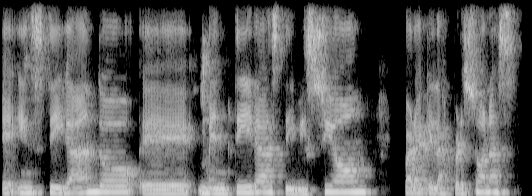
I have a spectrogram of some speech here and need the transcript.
eh, instigando eh, mentiras, división, para que las personas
